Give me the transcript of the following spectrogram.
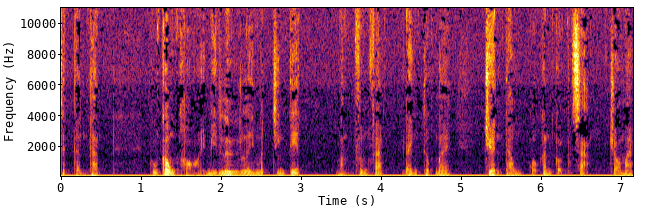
sức cẩn thận, cũng không khỏi bị Lư lấy mất trinh tiết bằng phương pháp đánh thuốc mê truyền thống của căn cộng sản cho ma.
